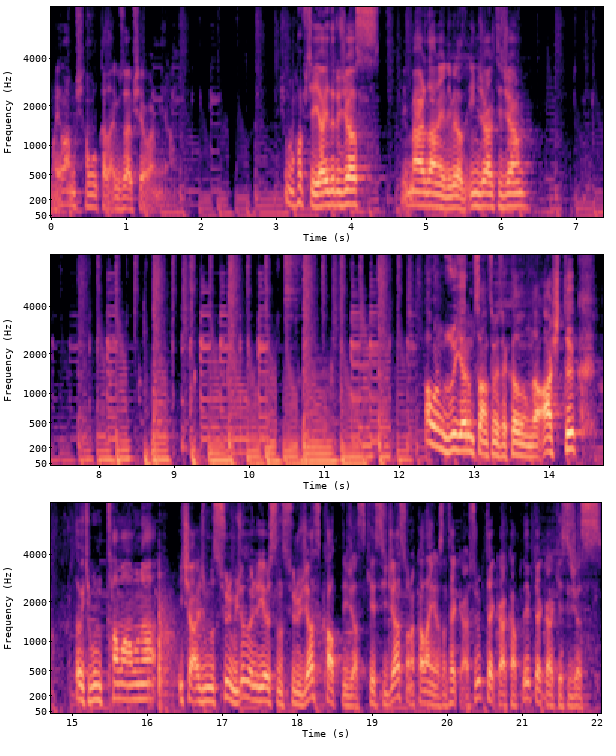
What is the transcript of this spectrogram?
Mayalanmış hamur kadar güzel bir şey var mı ya? Şimdi bunu hafifçe yaydıracağız. Bir merdane ile biraz incelteceğim. Hamurumuzu yarım santimetre kalınlığında açtık. Tabii ki bunun tamamına iç harcımızı sürmeyeceğiz. Önce yarısını süreceğiz, katlayacağız, keseceğiz. Sonra kalan yarısını tekrar sürüp tekrar katlayıp tekrar keseceğiz.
